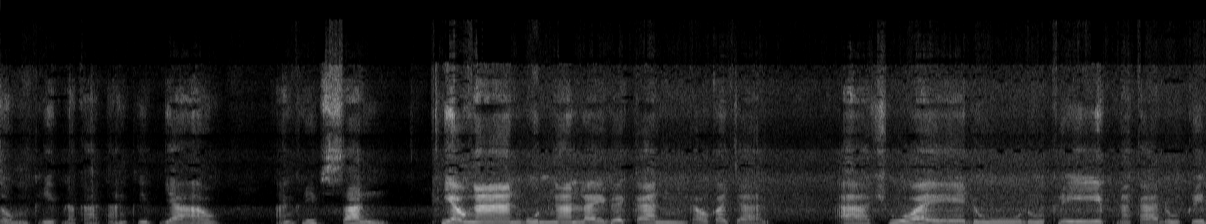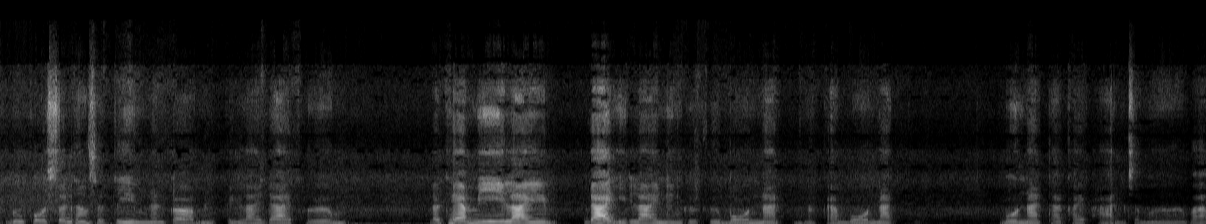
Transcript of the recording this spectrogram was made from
ส่งคลิปแล้วค่ะทั้งคลิปยาว ทั้งคลิปสั้น เที่ยวงานบุญงานอะไรด้วยกันเขาก็จะ ช่วยดูดูคลิปนะคะ ดูคลิปดูโฆษณาทั้งสตรีมนั่นก็มันเป็นรายได้เพิ่ม แล้วแถมมีรายได้อีกรายหนึ่งก็คือโบนัสนะคะโบนัสโบนัสถ้าใครผ่านเสมอว่า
